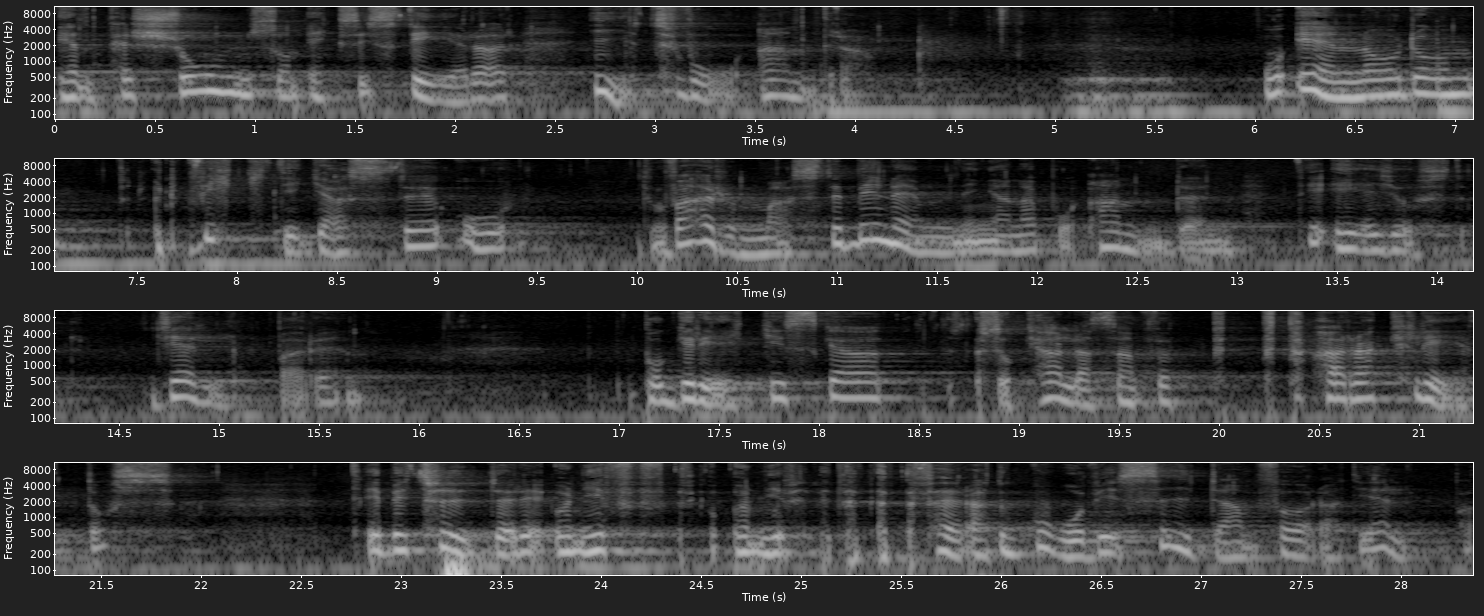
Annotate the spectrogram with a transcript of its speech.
en person som existerar i två andra. Och en av de viktigaste och varmaste benämningarna på Anden, det är just Hjälparen. På grekiska så kallas han för parakletos. Det betyder ungefär att gå vid sidan för att hjälpa.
